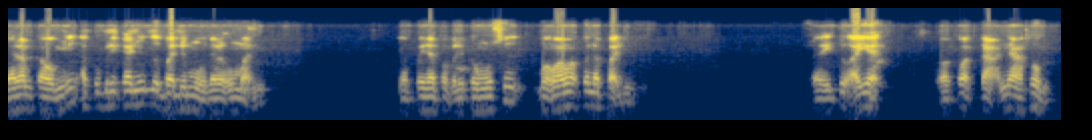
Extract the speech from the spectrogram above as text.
dalam kaumnya, aku berikan juga padamu dalam umat ni. Apa yang dapat pada kaum Musa, Muhammad pun dapat juga. Setelah itu ayat. Wakot ta'nahum.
